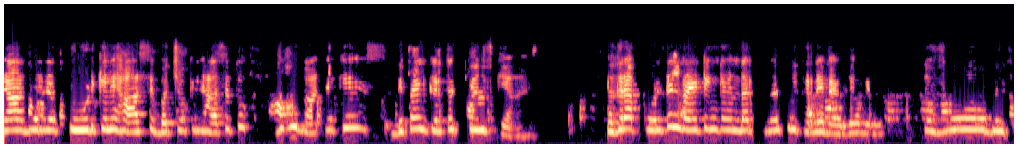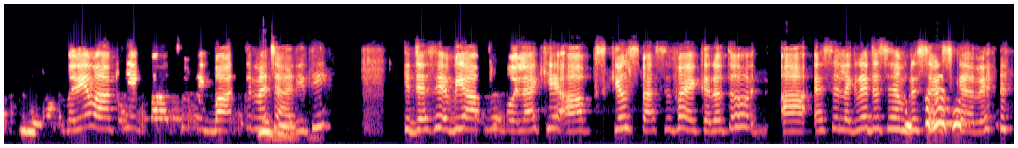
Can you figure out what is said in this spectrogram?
या अगर फ़ूड के लिहाज से बच्चों के लिहाज से तो वही बात है कि डिपेंड करता है स्किल्स क्या है। अगर आप कंटेंट राइटिंग के अंदर कलरफुल करने बैठ जाओगे तो वो बिल्कुल मरियम आपकी एक बात एक बात करना चाह रही थी। कि जैसे अभी आपने बोला कि आप स्किल स्पेसिफाई करो तो आ, ऐसे लग रहा है जैसे हम रिसर्च कर रहे हैं।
